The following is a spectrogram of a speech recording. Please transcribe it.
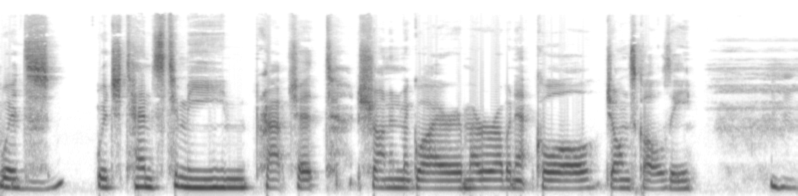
which Mhm. which tends to mean Pratchett, Seanan McGuire, Mary Robinette Kowal, John Scalzi, Mhm.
